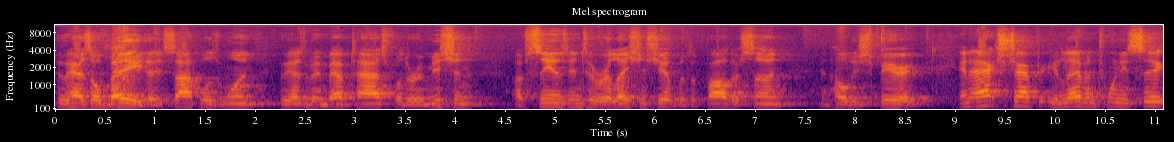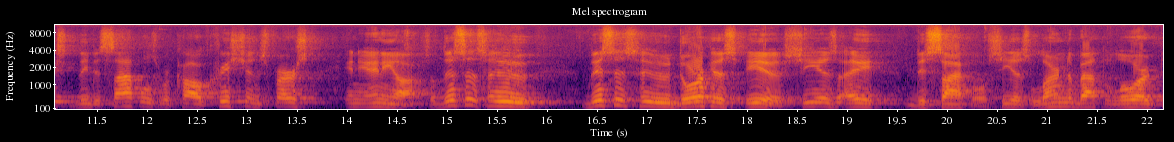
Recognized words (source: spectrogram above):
who has obeyed. A disciple is one who has been baptized for the remission of sins into a relationship with the Father, Son, and Holy Spirit. In Acts chapter 11, 26, the disciples were called Christians first in Antioch. So this is who this is who Dorcas is. She is a disciple. She has learned about the Lord.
